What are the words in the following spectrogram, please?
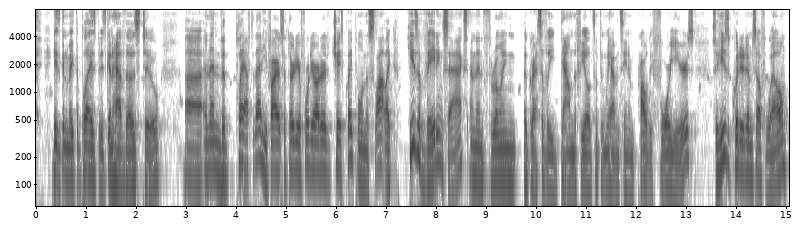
he's going to make the plays, but he's going to have those too. Uh, and then the play after that, he fires a 30 or 40 yarder to Chase Claypool in the slot. Like he's evading sacks and then throwing aggressively down the field, something we haven't seen in probably four years. So he's acquitted himself well.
